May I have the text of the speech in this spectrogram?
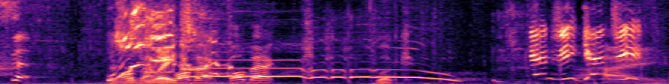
ass. This is. Fall back. Fall back. Look. Genji, Genji.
